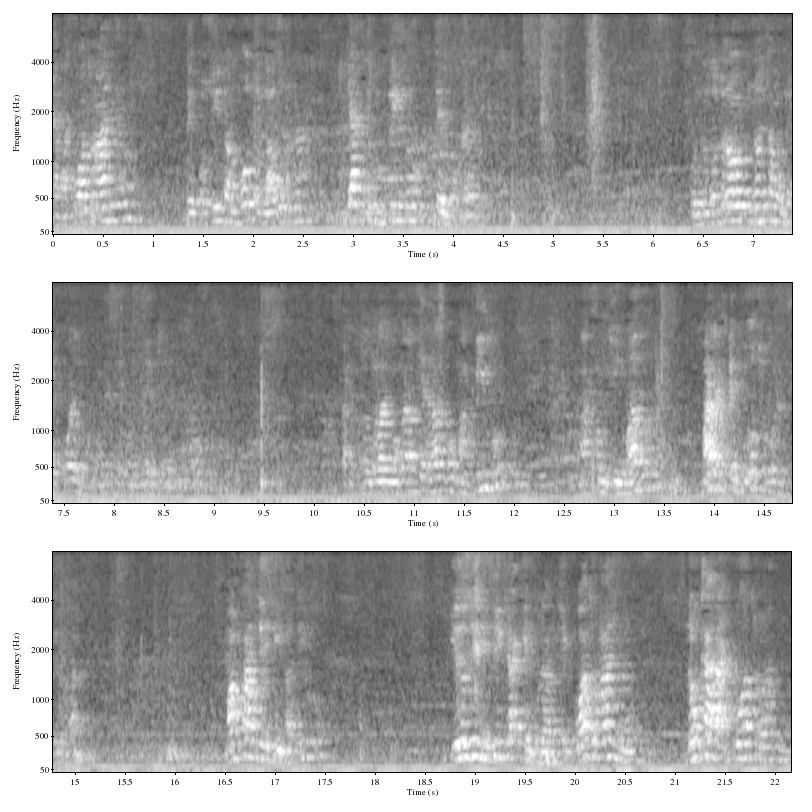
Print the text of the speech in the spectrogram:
Cada cuatro años depositan voto en la urna y ha cumplido democrática. Pues nosotros no estamos de acuerdo con ese concepto de democracia. Para nosotros la democracia es algo más vivo, más continuado, más respetuoso con el ciudadano, más participativo. Y eso significa que durante cuatro años, no cada cuatro años,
